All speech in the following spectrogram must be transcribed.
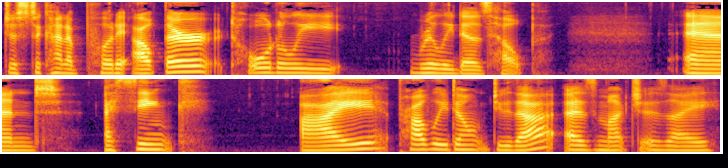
just to kind of put it out there totally really does help. And I think I probably don't do that as much as I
